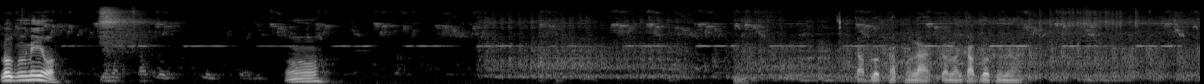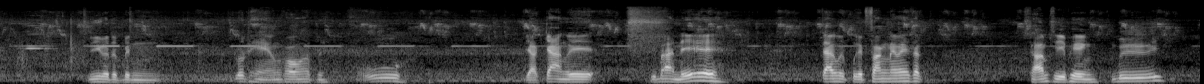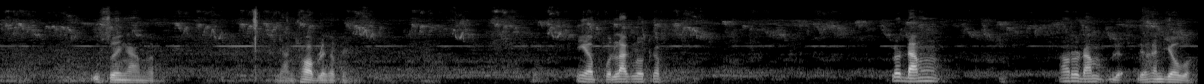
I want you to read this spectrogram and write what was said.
ลงตรงนี้วะอ๋อกลับรถครับข้างล่างกำลังกลับรถครับพี่น้อง นี่ก็จะเป็นรถแห่ของเขาครับนี่โอ้อยากจ้างไปที่บ้านเด้จ้างไปเปิดฟังได้ไหมสักสามสี่เพลงบื้ออู้สวยงามครับอย่างชอบเลยครับเนี่ยนี่ครับคนลากรถครับ รถดำเอารถดำเหลือเหลือคันเดียวบ่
